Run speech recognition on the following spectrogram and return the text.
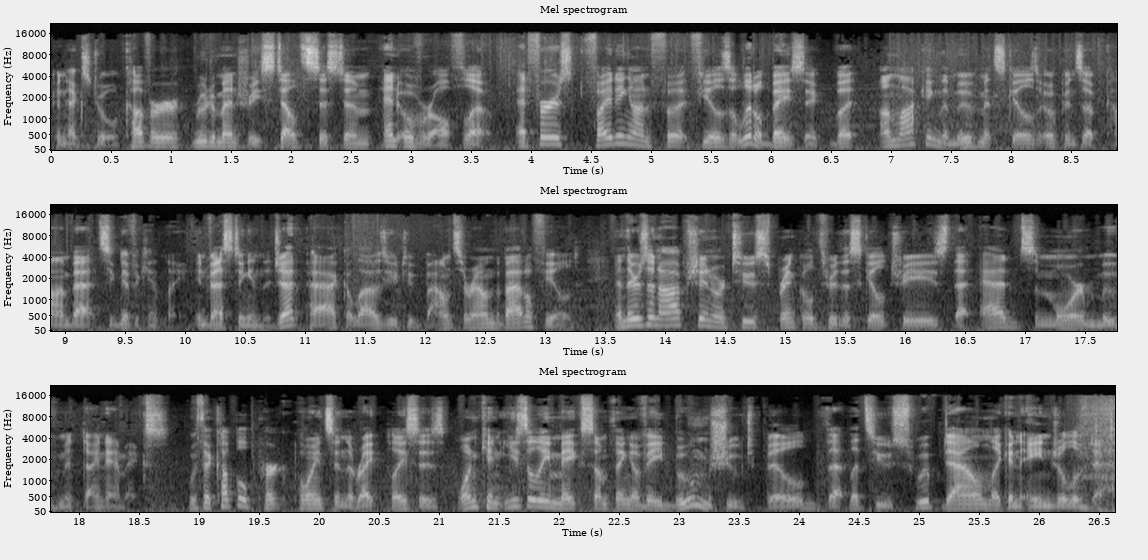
contextual cover, rudimentary stealth system, and overall flow. At first, fighting on foot feels a little basic, but unlocking the movement skills opens up combat significantly. Investing in the jetpack allows you to bounce around the battlefield, and there's an option or two sprinkled through the skill trees that add some more movement dynamics. With a couple perk points in the right places, one can easily make something of a boom shoot build that lets you swoop down like an angel of death.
